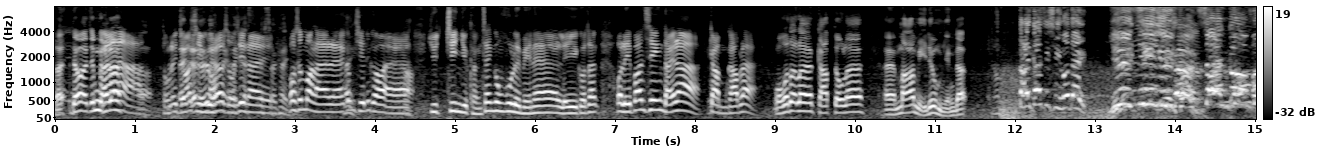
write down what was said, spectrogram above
嗱，點解點解咧？啊同你做一次 rehearsal 先係。我想問下你，今次呢個誒越戰越強真功夫裏面咧，你覺得我哋班師兄弟啦，夾唔夾咧？我覺得咧夾到咧誒媽咪都唔認得。大家支持我哋越戰越強真功夫。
